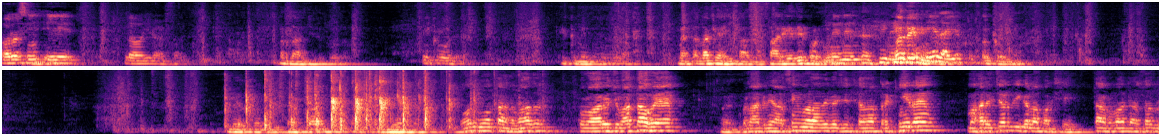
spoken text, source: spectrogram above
ਔਰ ਅਸੀਂ ਇਹ ਲਓ ਜੀ ਡਾਕਟਰ ਸਾਹਿਬ। ਪ੍ਰਧਾਨ ਜੀ ਬੋਲੋ। ਇੱਕ ਹੋਰ। ਇੱਕ ਮਿੰਟ। ਮੈਂ ਤਾਂ ਲੱਗਿਆ ਹੀ ਪਾਸ ਸਾਰੇ ਇਹਦੇ ਪੜ੍ਹ ਨਹੀਂ ਨਹੀਂ ਨਹੀਂ, ਨਹੀਂ ਇਹ ਲਾਈਏ ਕੋਈ ਬਹੁਤ ਬਹੁਤ ਧੰਨਵਾਦ। ਪਰਿਵਾਰ ਵਿੱਚ ਵਾਧਾ ਹੋਇਆ। ਬਲਾਕ ਨਿਹਾਲ ਸਿੰਘ ਵਾਲਾ ਦੇ ਵਿੱਚ ਸਦਾ ਤਰੱਕੀਆਂ ਰਹਿਣ। ਮਹਾਰਾਜ ਚੜ੍ਹਦੀ ਕਲਾ ਬਖਸ਼ੇ। ਧੰਨਵਾਦ ਡਾਕਟਰ ਸਾਹਿਬ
